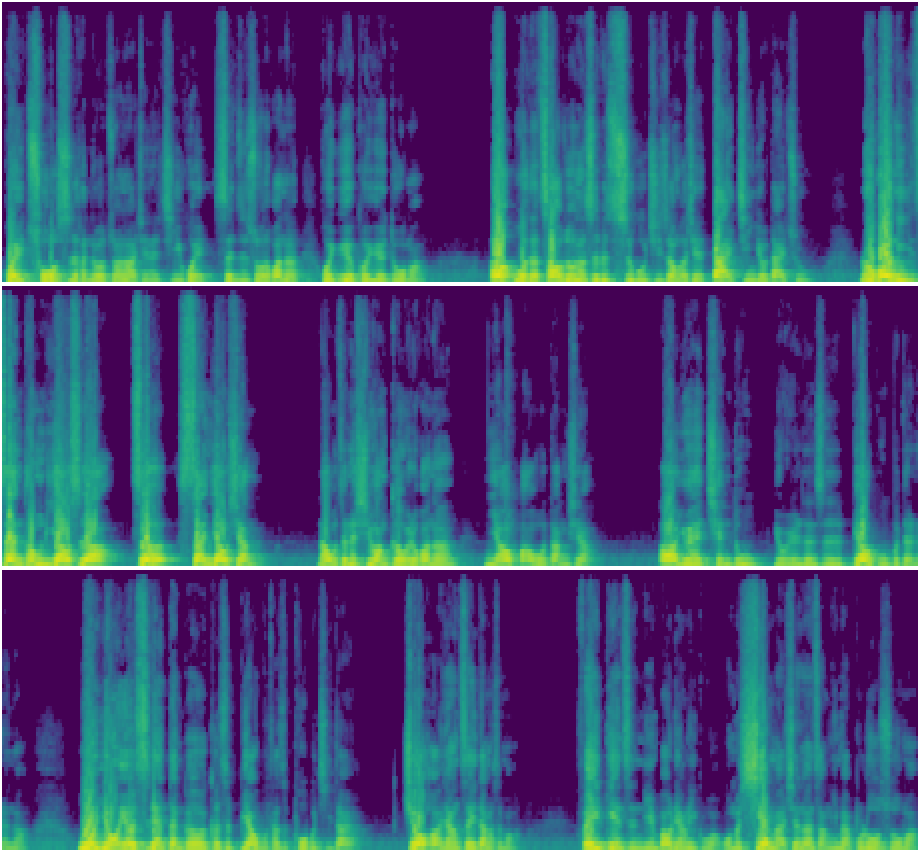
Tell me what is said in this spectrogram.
会错失很多赚大钱的机会，甚至说的话呢，会越亏越多嘛。而我的操作呢，是不是持股集中，而且带进又带出？如果你认同李老师啊这三要项，那我真的希望各位的话呢，你要把握当下啊，因为前度有缘人是标股不等人啊，我永远有时间等各位，可是标股它是迫不及待啊。就好像这一档什么非电子年报量力股啊，我们现买现赚涨停板，不啰嗦嘛。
